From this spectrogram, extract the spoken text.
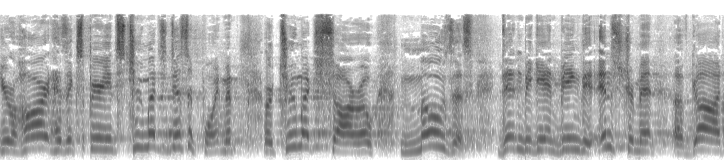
your heart has experienced too much disappointment or too much sorrow. Moses didn't begin being the instrument of God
